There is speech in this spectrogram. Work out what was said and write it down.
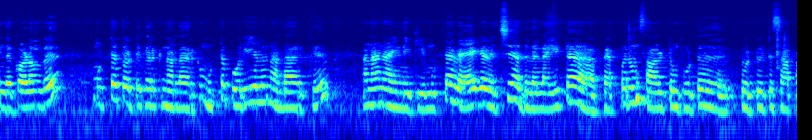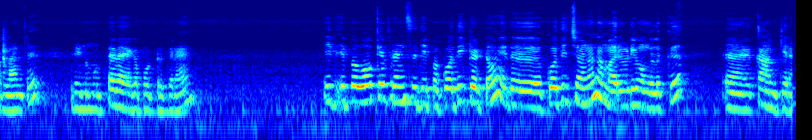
இந்த குழம்பு. முட்டை தொட்டுக்கிறதுக்கு நல்லா இருக்கு. முட்டை பொரியலும் நல்லா இருக்கு. ஆனால் நான் இன்னைக்கு முட்டை வேக வச்சு அதில் லைட்டாக பெப்பரும் சால்ட்டும் போட்டு தொட்டுட்டு சாப்பிட்லான்ட்டு ரெண்டு முட்டை வேக போட்டிருக்கிறேன். இது இப்போ ஓகே ஃப்ரெண்ட்ஸ் இது இப்போ கொதிக்கட்டும். இது கொதிச்சோன்னா நான் மறுபடியும் உங்களுக்கு காமிக்கிறேன்.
